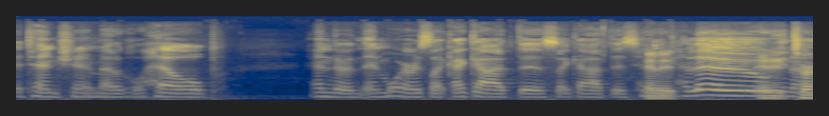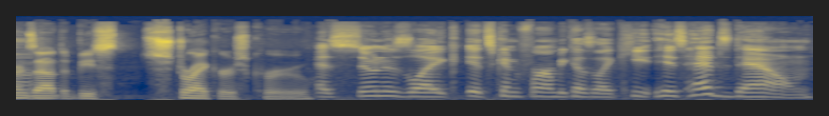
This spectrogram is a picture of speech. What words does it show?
attention, medical help. And then and Moira's like, I got this, I got this. And like, it- hello. and it turns out to be S- Stryker's crew. as soon as like it's confirmed because like he his head's down,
